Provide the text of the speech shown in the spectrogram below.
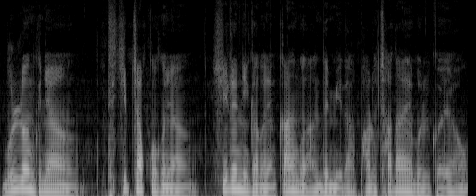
물론 그냥 트집 잡고 그냥 싫으니까 그냥 까는 건 안 됩니다. 바로 차단해 버릴 거예요.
